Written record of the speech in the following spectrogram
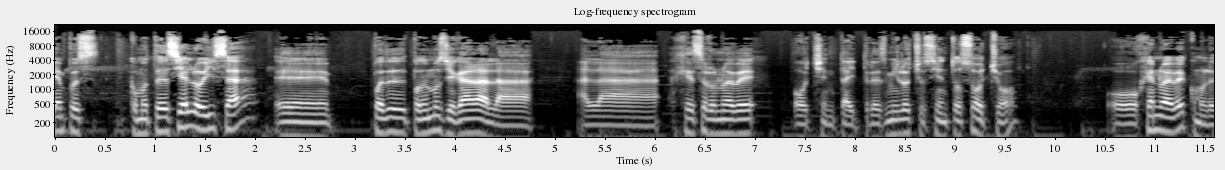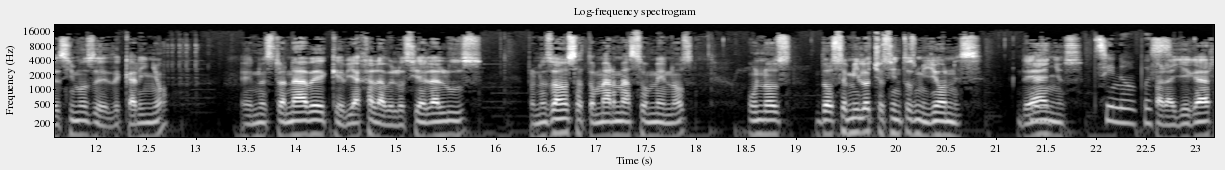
Bien, pues como te decía Eloisa, eh, podemos llegar a la, a la G09 83808 o G9, como le decimos de, de cariño, en nuestra nave que viaja a la velocidad de la luz, pero nos vamos a tomar más o menos unos 12.800 millones de Mm. años Sí, no, pues. para llegar.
